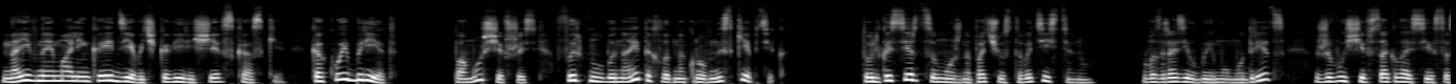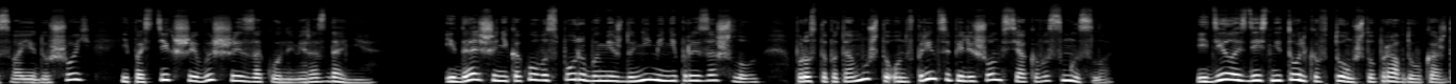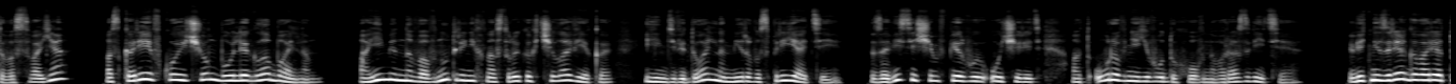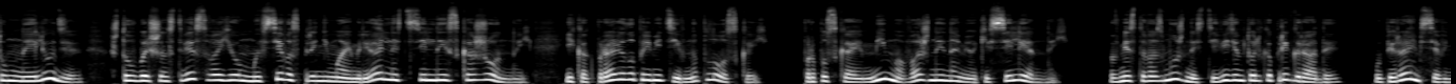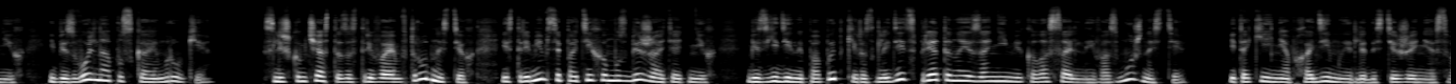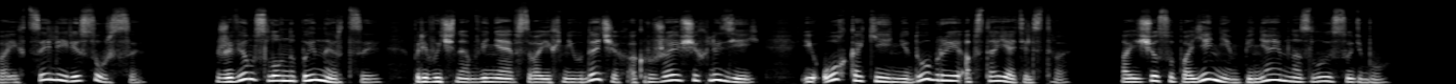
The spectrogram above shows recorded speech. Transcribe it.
Наивная маленькая девочка, верящая в сказки. Какой бред! Поморщившись, фыркнул бы на это хладнокровный скептик. Только сердцу можно почувствовать истину. Возразил бы ему мудрец, живущий в согласии со своей душой и постигший высшие законы мироздания. И дальше никакого спора бы между ними не произошло, просто потому, что он в принципе лишен всякого смысла. И дело здесь не только в том, что правда у каждого своя, а скорее в кое-чем более глобальном, а именно во внутренних настройках человека и индивидуальном мировосприятии, зависящем в первую очередь от уровня его духовного развития. Ведь не зря говорят умные люди, что в большинстве своем мы все воспринимаем реальность сильно искаженной и, как правило, примитивно плоской, пропускаем мимо важные намеки Вселенной. Вместо возможностей видим только преграды, упираемся в них и безвольно опускаем руки. Слишком часто застреваем в трудностях и стремимся по-тихому сбежать от них, без единой попытки разглядеть спрятанные за ними колоссальные возможности и такие необходимые для достижения своих целей ресурсы. Живем словно по инерции, привычно обвиняя в своих неудачах окружающих людей, и ох, какие недобрые обстоятельства! А еще с упоением пеняем на злую судьбу.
